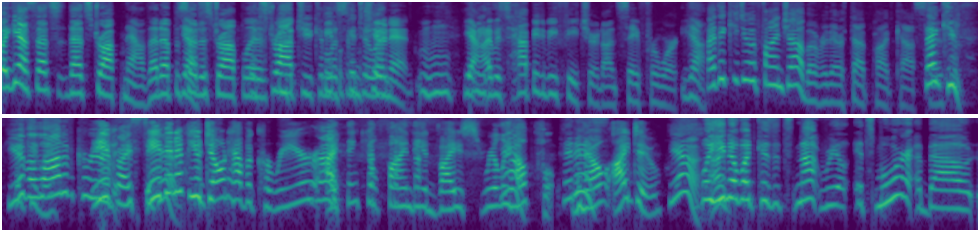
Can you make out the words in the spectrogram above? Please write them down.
But yes, that's that's dropped now. That episode Yes, is dropped. Liz. it's dropped. You can People listen can to tune it. in. Mhm. Yeah, We- I was happy to be featured on Safe for Work. Yeah. I think you do a fine job over there at that podcast. Thank Liz. you. You Thank have a lot of career even, advice to even give. if you don't have a career, I think you'll find the advice really Yeah, helpful. it you is. know, I do. yeah. Well, I- you know what? Because it's not real. It's more about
